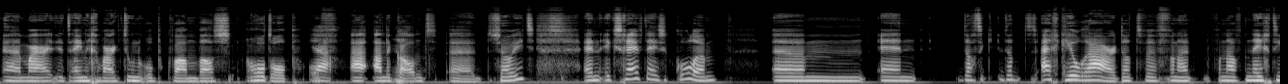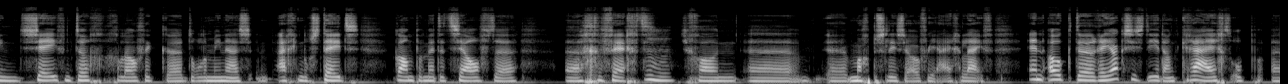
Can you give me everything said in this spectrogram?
Eh, maar het enige waar ik toen op kwam was rot op of Ja. aan de Ja. kant, eh, zoiets. En ik schreef deze column ehm, en dacht ik, dat is eigenlijk heel raar dat we vanuit, vanaf 1970, geloof ik, eh Dolomina's eigenlijk nog steeds kampen met hetzelfde eh, gevecht. Mhm. Dat je gewoon mag beslissen over je eigen lijf. En ook de reacties die je dan krijgt op eh,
